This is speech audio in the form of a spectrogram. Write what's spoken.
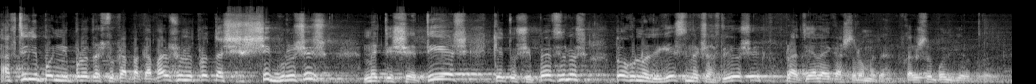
Αυτή λοιπόν είναι η πρόταση του ΚΚΠ, είναι η πρόταση σύγκρουσης με τις αιτίες και τους υπεύθυνους που έχουν οδηγήσει στην εξαθλίωση πλατεία λαϊκά στρώματα. Ευχαριστώ πολύ κύριε Πρόεδρε.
